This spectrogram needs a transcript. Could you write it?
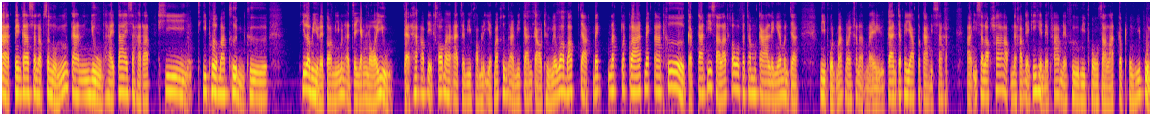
อาจเป็นการสนับสนุนการอยู่ภายใต้สหรัฐที่ที่เพิ่มมากขึ้น คือที่เรามีอยู่ในตอนนี้มันอาจจะยังน้อยอยู่ แต่ถ้าอัปเดตเข้ามาอาจจะมีความละเอียดมากขึ้นอาจมีการกล่าวถึงเลยว่าบัฟจากแบ็กนักลักลาสแบ็กอาเธอร์กับการที่สหรัฐเข้ามาประจำการอะไรเงี้ยมันจะมีผลมากน้อยขนาดไหน หรือการจะพยายามประกาศอิสระอิสรภาพนะครับ อย่างที่เห็นในภาพเนี่ยคือมีธงสหรัฐกับธงญี่ปุ่น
